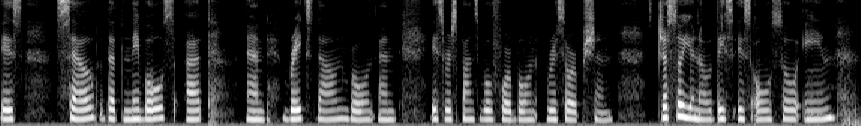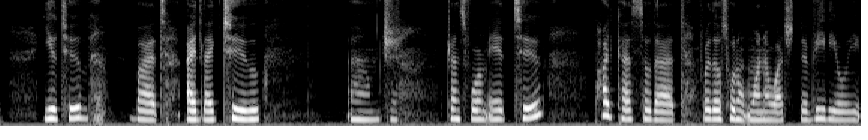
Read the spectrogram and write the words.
is cell that nibbles at and breaks down bone and is responsible for bone resorption. Just so you know, this is also in YouTube, but I'd like to um, tr- transform it to podcast so that for those who don't want to watch the video you,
